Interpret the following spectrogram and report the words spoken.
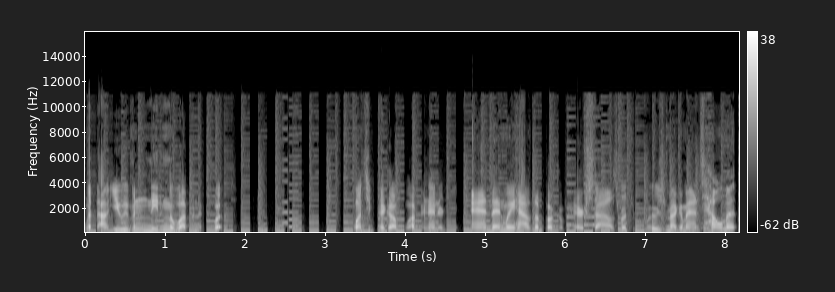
without you even needing the weapon equipped. Once you pick up weapon energy. And then we have the Book of Hairstyles, which removes Mega Man's helmet,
